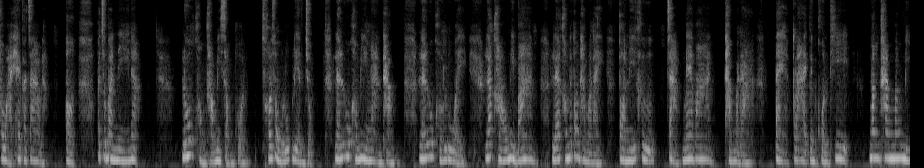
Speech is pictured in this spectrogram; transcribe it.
ถวายให้พระเจ้านะเออปัจจุบันนี้เนี่ยลูกของเขามี2คนเขาส่งลูกเรียนจบ และลูกเขามีงานทำและลูกเขารวย และเขามีบ้าน และเขาไม่ต้องทำอะไร ตอนนี้คือจากแม่บ้านธรรมดา แต่กลายเป็นคนที่มั่งคั่งมั่งมี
